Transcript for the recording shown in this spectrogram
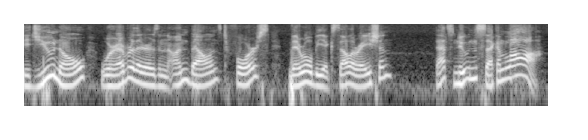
Did you know wherever there is an unbalanced force there will be acceleration? That's Newton's second law.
